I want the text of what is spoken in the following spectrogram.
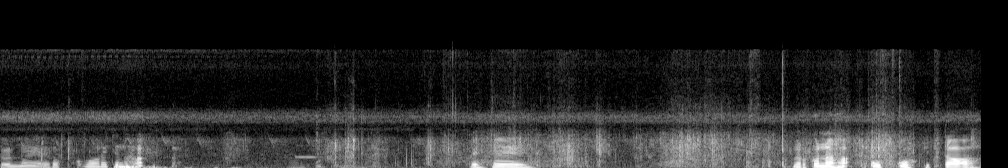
Rene rekor cenah. Nampun. Hehe. Narkona hak kukuh kita.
